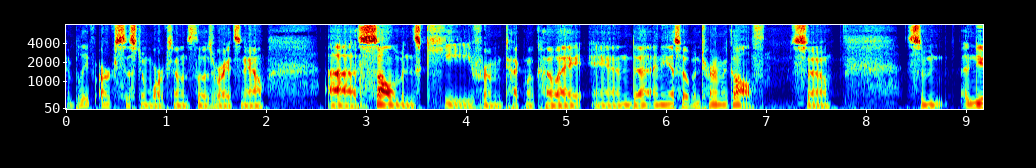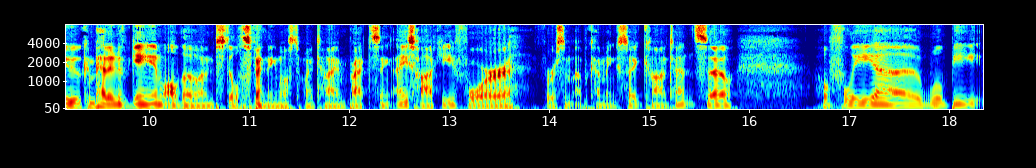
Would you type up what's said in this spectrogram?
I believe Arc System Works owns those rights now, uh, Solomon's Key from Tecmo Koei, and uh, NES Open Tournament Golf. So some a new competitive game, although I'm still spending most of my time practicing ice hockey for for some upcoming site content. So hopefully uh, we'll be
